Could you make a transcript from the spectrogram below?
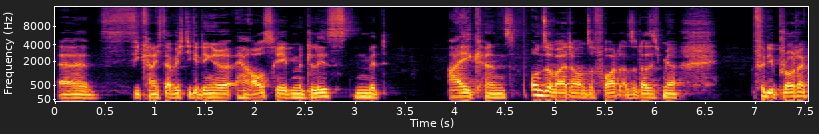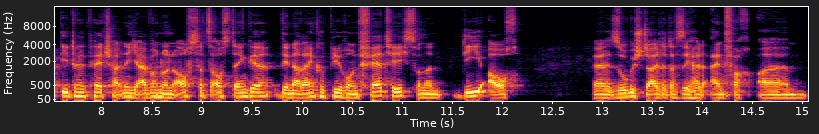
äh, wie kann ich da wichtige Dinge herausheben mit Listen, mit Icons und so weiter und so fort. Also dass ich mir für die Product Detail Page halt nicht einfach nur einen Aufsatz ausdenke, den da reinkopiere und fertig, sondern die auch äh, so gestaltet, dass sie halt einfach ähm,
